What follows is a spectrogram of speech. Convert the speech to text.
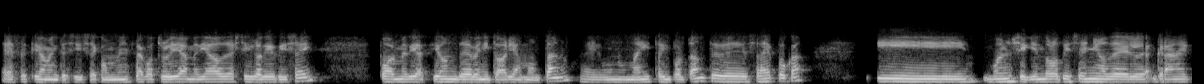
Efectivamente, sí, se comienza a construir a mediados del siglo XVI por mediación de Benito Arias Montano, un humanista importante de esa época, y bueno, siguiendo los diseños del gran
